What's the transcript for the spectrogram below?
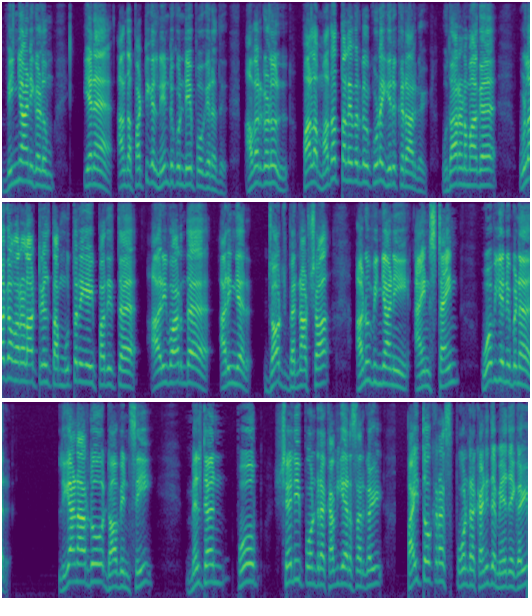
விஞ்ஞானிகளும் என அந்த பட்டியல் நீண்டு கொண்டே போகிறது. அவர்களுள் பல மதத் தலைவர்கள் கூட இருக்கிறார்கள். உதாரணமாக உலக வரலாற்றில் தம் முத்திரையை பதித்த அறிவார்ந்த அறிஞர் ஜார்ஜ் பெர்னாட்ஷா அணு விஞ்ஞானி ஐன்ஸ்டைன் ஓவிய நிபுணர் Leonardo da Vinci Milton Pope Shelley போன்ற கவியரசர்கள் பைத்தோக்ரஸ் போன்ற கணித மேதைகள்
